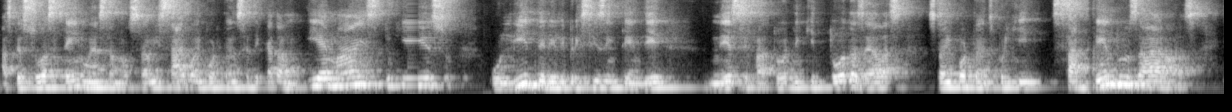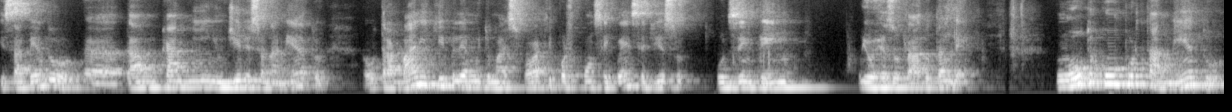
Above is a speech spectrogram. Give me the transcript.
as pessoas tenham essa noção e saibam a importância de cada um. E é mais do que isso. O líder, ele precisa entender nesse fator de que todas elas são importantes, porque sabendo usá-las e sabendo uh, dar um caminho, um direcionamento, o trabalho em equipe é muito mais forte e, por consequência disso, o desempenho e o resultado também. Um outro comportamento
